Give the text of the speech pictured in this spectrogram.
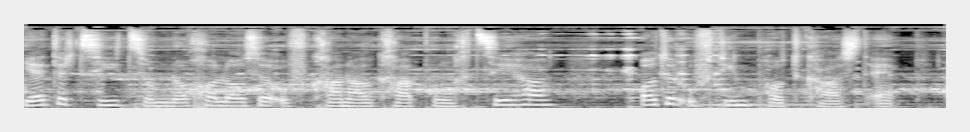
Jederzeit zum Nachhören auf kanalk.ch oder auf deinem Podcast App.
